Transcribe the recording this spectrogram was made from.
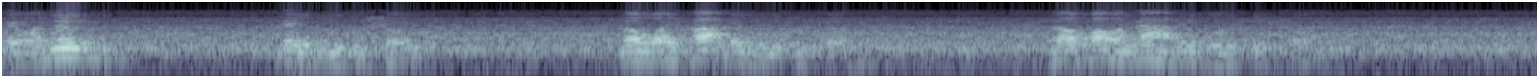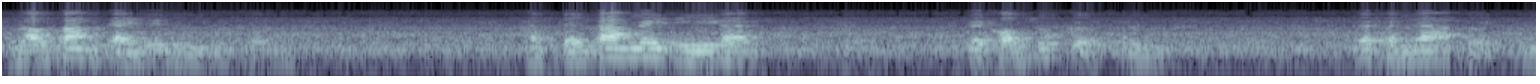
แปลว่าหนึ่งได้บุญกุศลเราไหว้พระได้บุญกุศลเราภาวนาได้บุญกุศลเราตั้งใจได้บุญกุ ศลหากใจตั้งได้ดีครับได้ความสุขเกิดขึ้นได้ปัญญาเกิดขึ้น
